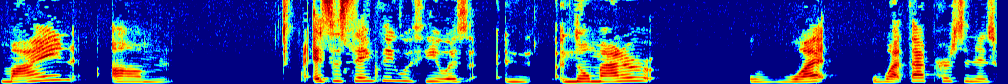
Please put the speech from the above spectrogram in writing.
Mine, um, it's the same thing with you. Is n- no matter what what that person is,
